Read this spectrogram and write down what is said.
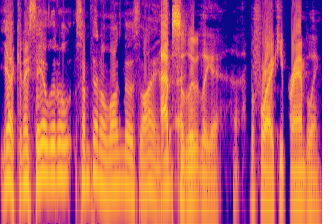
Yeah, can I say a little something along those lines? Absolutely. uh, before I keep rambling.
